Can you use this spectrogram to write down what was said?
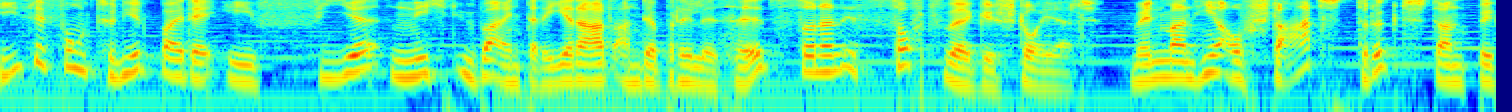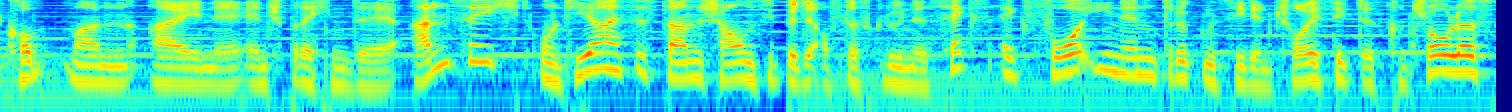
Diese funktioniert bei der E4 nicht über ein Drehrad an der Brille selbst, sondern ist Software gesteuert. Wenn man hier auf Start drückt, dann bekommt man eine entsprechende Ansicht und hier heißt es dann, schauen Sie bitte auf das grüne Sechseck vor Ihnen, drücken Sie den Joystick des Controllers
